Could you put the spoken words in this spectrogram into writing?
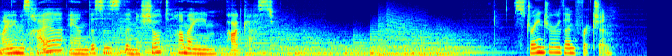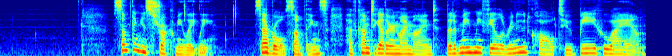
My name is Chaya, and this is the Neshot HaMayim podcast. Stranger than friction. Something has struck me lately. Several somethings have come together in my mind that have made me feel a renewed call to be who I am.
